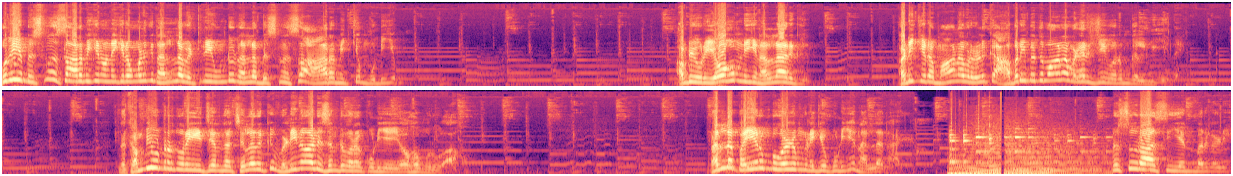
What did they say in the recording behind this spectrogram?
புதிய பிஸ்னஸ் ஆரம்பிக்கணும்னு நினைக்கிறவங்களுக்கு நல்ல வெற்றி உண்டு நல்ல பிஸ்னஸ் ஆரம்பிக்க முடியும். அப்படி ஒரு யோகம் நீங்க நல்லா இருக்கு. படிக்கிற மாணவர்களுக்கு அபரிமிதமான வளர்ச்சி வரும் கல்வியில். இந்த கம்ப்யூட்டர் துறையைச் சேர்ந்த சிலருக்கு வெளிநாடு சென்று வரக்கூடிய யோகம் உருவாகும். நல்ல பெயரும் புகழும் கிடைக்கக்கூடிய நல்ல நாள். ரிசுராசி என்பர்களே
